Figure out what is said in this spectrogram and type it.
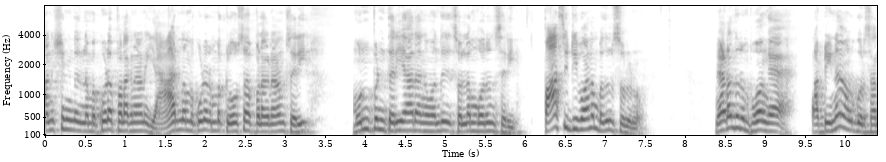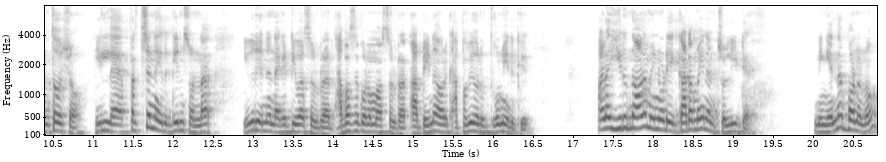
மனுஷங்க நம்ம கூட பழகினாலும் யார் நம்ம கூட ரொம்ப க்ளோஸாக பழகினாலும் சரி முன்பின் தெரியாதவங்க வந்து சொல்லும் போதும் சரி பாசிட்டிவான பதில் சொல்லணும். நடந்துடும் போங்க. அப்படின்னா அவனுக்கு ஒரு சந்தோஷம். இல்லை பிரச்சனை இருக்குதுன்னு சொன்னால் இவர் என்ன நெகட்டிவாக சொல்கிறார் அபசகுணமாக சொல்கிறார் அப்படின்னு அவருக்கு அப்போவே ஒரு தோணி இருக்குது ஆனால் இருந்தாலும் என்னுடைய கடமை நான் சொல்லிட்டேன். நீங்கள் என்ன பண்ணணும்?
